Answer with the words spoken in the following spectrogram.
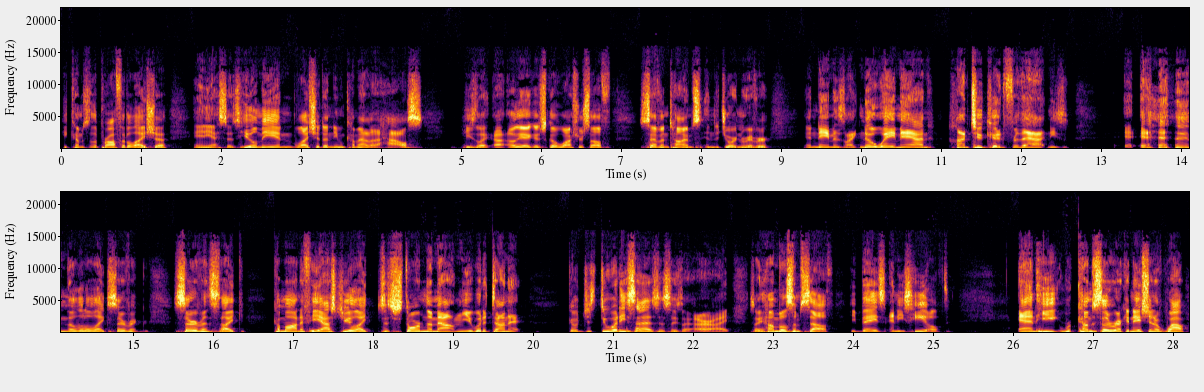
He comes to the prophet Elisha, and he says, Heal me. And Elisha doesn't even come out of the house. He's like, uh, okay, just go wash yourself seven times in the Jordan River. And Naaman's like, no way, man. I'm too good for that. And he's, and the little like servant, servant's like, come on, if he asked you like to storm the mountain, you would have done it. Go just do what he says. And so he's like, all right. So he humbles himself, he bathes, and he's healed. And he comes to the recognition of, wow,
